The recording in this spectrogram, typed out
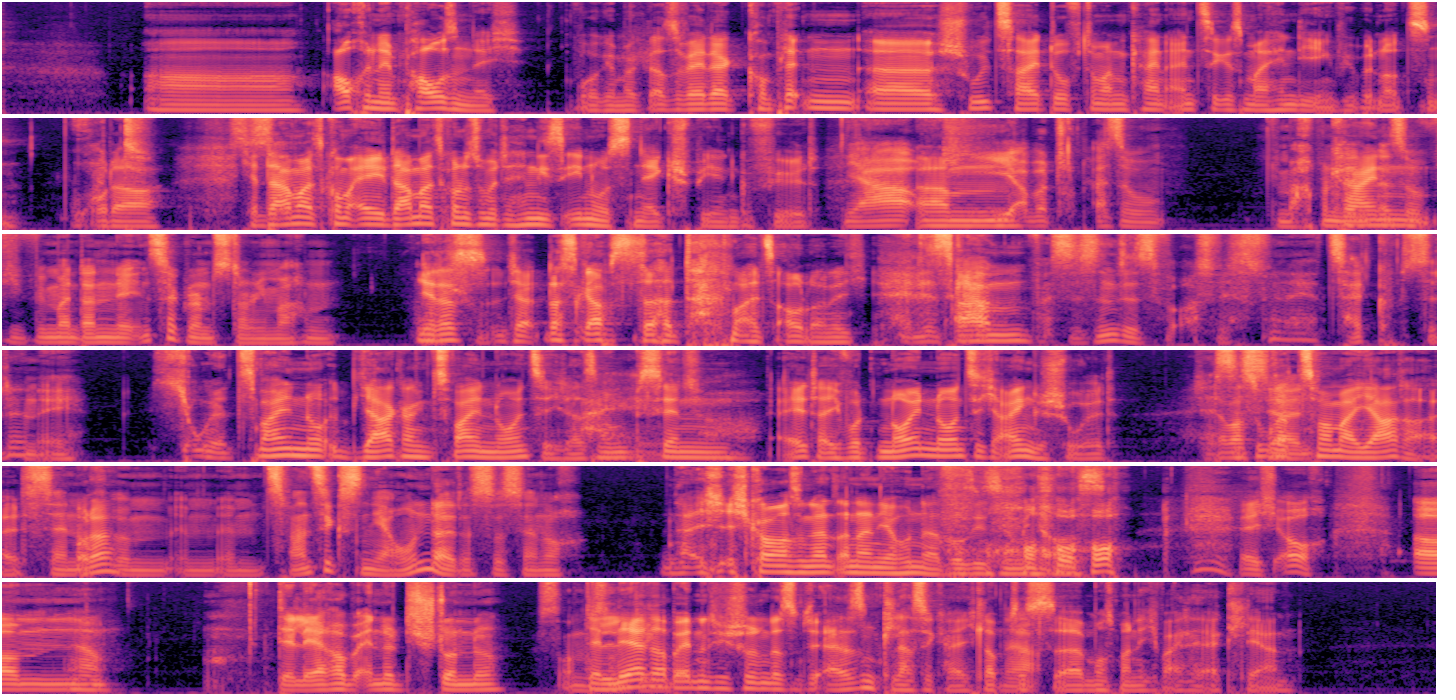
Äh, auch in den Pausen nicht, wohlgemerkt. Also während der kompletten äh, Schulzeit durfte man kein einziges Mal Handy irgendwie benutzen. What? Oder ja, damals komm, ey, damals konntest du mit den Handys eh nur Snake spielen, gefühlt. Ja, okay, Ähm, aber also, wie macht man kein- dann, also, wie will man dann eine Instagram-Story machen? Ja, das, ja, das gab's da damals auch noch nicht. Ja, das gab, Ähm, was ist denn das? Aus was für einer Zeit kommst du denn, ey? Junge, 92, Jahrgang 92, das ist noch ein bisschen älter. Ich wurde 99 eingeschult. Das Da warst du gerade ja, zweimal Jahre alt, das ist ja noch oder? im, im, im 20. Jahrhundert ist das ja noch. Na, ich, ich komme aus einem ganz anderen Jahrhundert, so sieht es nämlich aus. Ich auch. Ähm, Ja. Der Lehrer beendet die Stunde. Der Lehrer Ding. beendet die Stunde, das, ist- das ist ein Klassiker. Ich glaube, Ja. das äh, muss man nicht weiter erklären.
